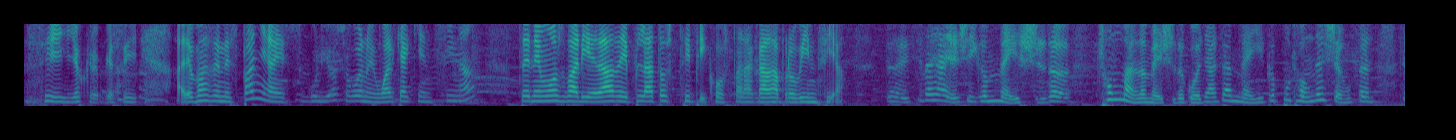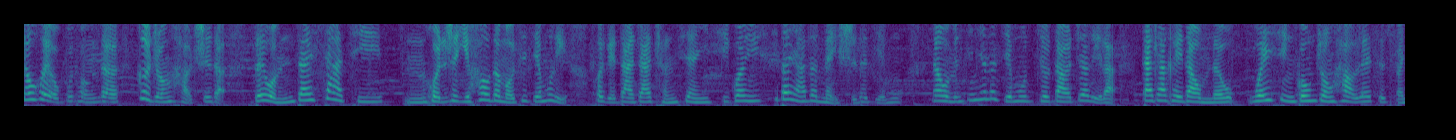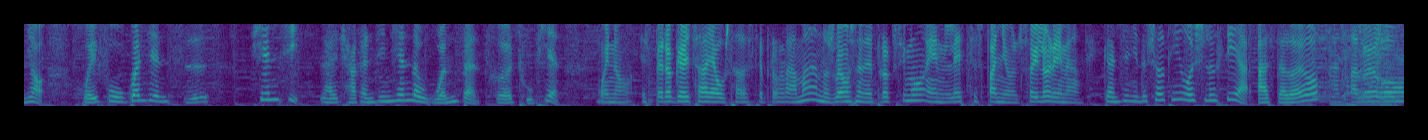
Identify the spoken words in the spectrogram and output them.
Sí, yo creo que sí. Además, en España es curioso, bueno, igual que aquí en China, tenemos variedad de platos típicos para cada provincia. 对，西班牙也是一个美食的，充满了美食的国家，在每一个不同的省份都会有不同的各种好吃的，所以我们在下期，嗯，或者是以后的某期节目里，会给大家呈现一期关于西班牙的美食的节目。那我们今天的节目就到这里了，大家可以到我们的微信公众号 Let's Español 回复关键词“天气”来查看今天的文本和图片。Bueno, espero que os haya gustado este programa. Nos vemos en el próximo en Let's Español. Soy Lorena. Lucía. Hasta luego. Hasta luego.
